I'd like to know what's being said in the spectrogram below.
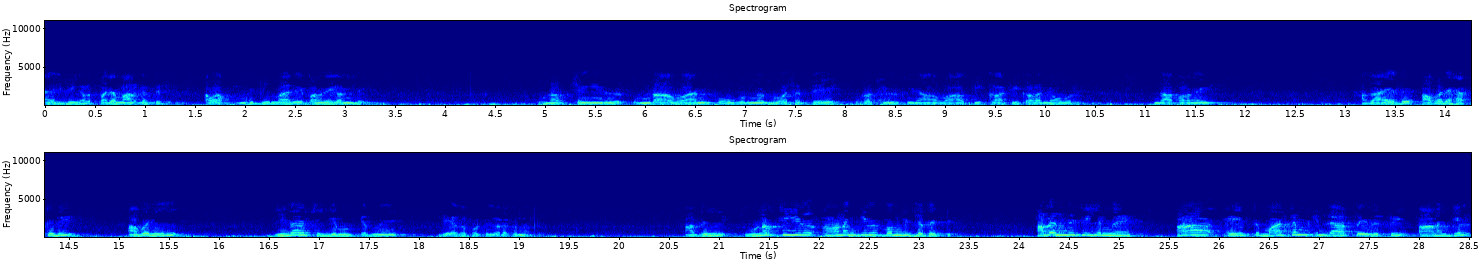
ആരിഫ്യങ്ങൾ പല മാർഗത്തിൽ അവർ മുഹിജിമാരെ പറഞ്ഞു കണ്ടില്ലേ? ഉണർച്ചയിൽ ഉണ്ടാവാൻ പോകുന്ന ദോഷത്തെ ഉറച്ചിൽ കിനാവാക്കി കാട്ടിക്കളഞ്ഞവർ എന്താ പറഞ്ഞേ? അതായത് അവരെ ഹത്തിൽ അവരിൽ ജിന ചെയ്യും എന്ന് രേഖപ്പെട്ട് കിടക്കുന്നുണ്ട്. അത് ഉണർച്ചയിൽ ആണെങ്കിൽ ബന്ധിച്ച തെറ്റ്. അതെന്ത് ചെയ്യുന്നു? ആ എഴുത്ത് മാറ്റം ഇല്ലാത്ത എഴുത്ത് ആണെങ്കിൽ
